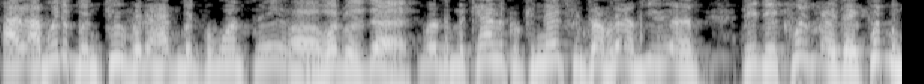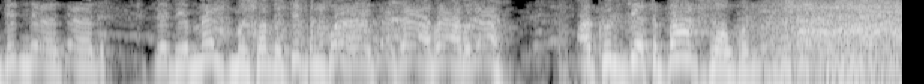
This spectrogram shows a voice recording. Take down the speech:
I, I would have been too if it hadn't been for one thing. Uh, what was that? Well, the mechanical connections of uh, the, uh, the, the, equip- uh, the equipment didn't, uh, uh, the, the measurements of the different, uh, uh, uh, uh, uh, I couldn't get the box open.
